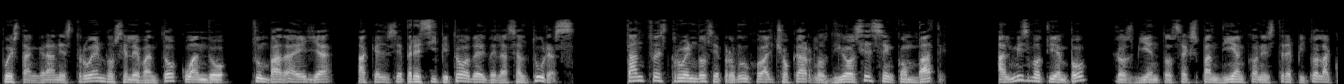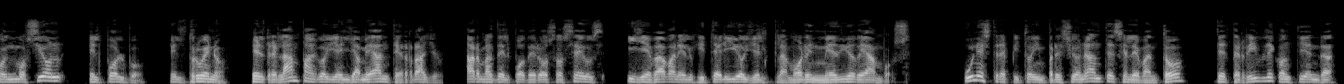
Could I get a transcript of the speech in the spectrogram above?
Pues tan gran estruendo se levantó cuando, tumbada ella, aquel se precipitó desde las alturas. Tanto estruendo se produjo al chocar los dioses en combate. Al mismo tiempo, los vientos expandían con estrépito la conmoción, el polvo, el trueno, el relámpago y el llameante rayo, armas del poderoso Zeus, y llevaban el giterío y el clamor en medio de ambos. Un estrépito impresionante se levantó, de terrible contienda,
